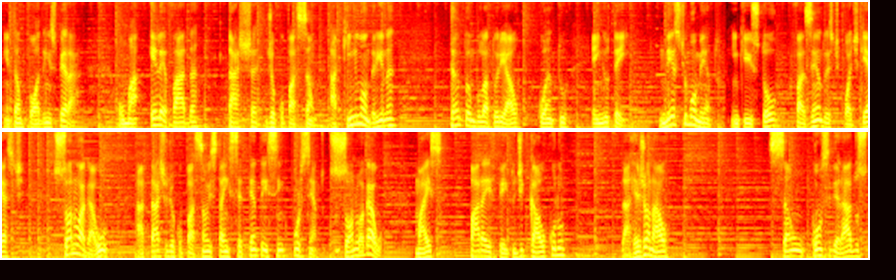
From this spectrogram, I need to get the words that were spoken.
Então podem esperar uma elevada taxa de ocupação aqui em Londrina, tanto ambulatorial quanto em UTI. Neste momento em que estou fazendo este podcast, só no HU a taxa de ocupação está em 75%, só no HU. Mas, para efeito de cálculo da regional, são considerados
